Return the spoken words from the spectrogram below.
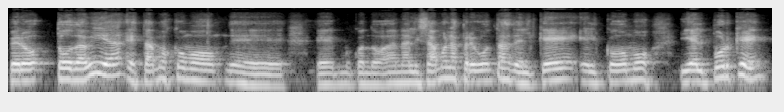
pero todavía estamos como eh, eh, cuando analizamos las preguntas del qué, el cómo y el por qué,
